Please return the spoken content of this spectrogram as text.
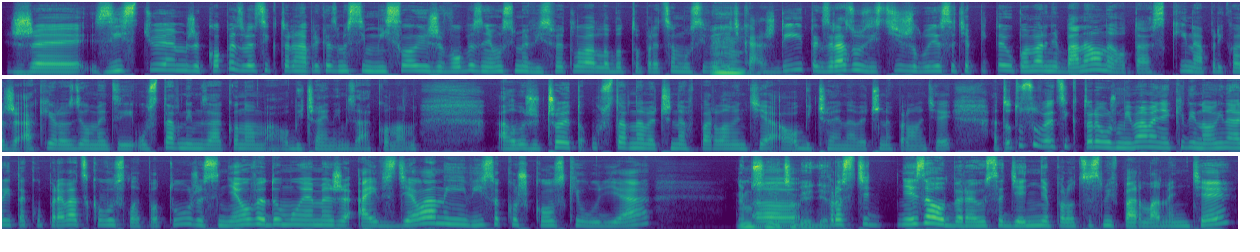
že zistujem, že kopec vecí, ktoré napríklad sme si mysleli, že vôbec nemusíme vysvetľovať, lebo to predsa musí vedieť mm. každý, tak zrazu zistíš, že ľudia sa ťa pýtajú pomerne banálne otázky, napríklad, že aký je rozdiel medzi ústavným zákonom a obyčajným zákonom. Alebo že čo je to ústavná väčšina v parlamente a obyčajná väčšina v parlamente. A toto sú veci, ktoré už my máme niekedy novinári takú prevádzkovú slepotu, že si neuvedomujeme, že aj vzdelaní vysokoškolskí ľudia Nemusím uh, niečo vedieť. Proste nezaoberajú sa denne procesmi v parlamente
